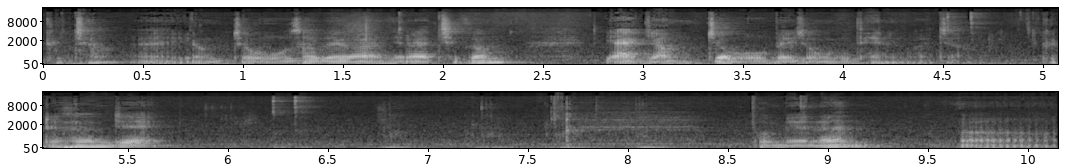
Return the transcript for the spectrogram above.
그쵸? 네, 0.54배가 아니라 지금 약 0.5배 정도 되는 거죠. 그래서 이제 보면은 어,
